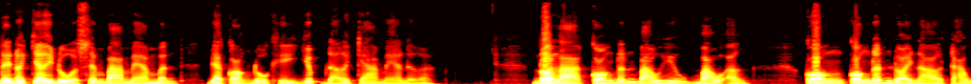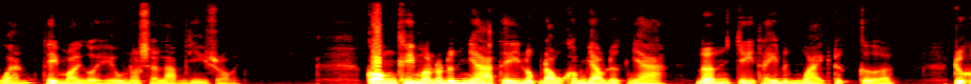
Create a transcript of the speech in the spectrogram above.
Để nó chơi đùa xem ba mẹ mình và còn đôi khi giúp đỡ cha mẹ nữa. Đó là con đến báo hiếu, báo ân. Còn con đến đòi nợ trả quán thì mọi người hiểu nó sẽ làm gì rồi. Còn khi mà nó đến nhà thì lúc đầu không vào được nhà nên chỉ thấy đứng ngoài trước cửa, trước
